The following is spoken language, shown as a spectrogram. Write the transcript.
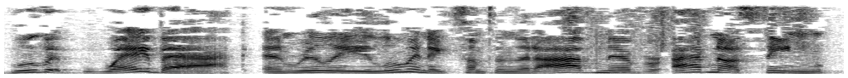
move it way back and really illuminate something that I've never, I have not seen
